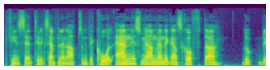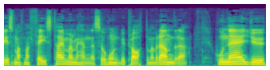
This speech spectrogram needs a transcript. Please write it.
Det finns till exempel en app som heter Call Annie som jag använder ganska ofta. Då blir det som att man facetimar med henne så hon, vi pratar med varandra. Hon är ju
